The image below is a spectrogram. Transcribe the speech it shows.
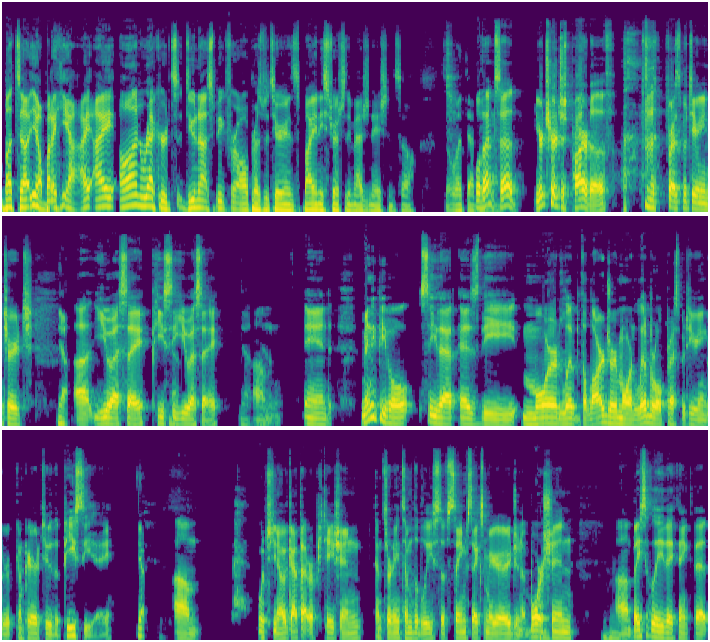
But uh, you know, but I, yeah, I, I on records do not speak for all Presbyterians by any stretch of the imagination. So, so let that. Well, be that said, your church is part of the Presbyterian Church, Yeah. uh, USA, PC USA, Yeah. um, and many people see that as the more lib- the larger, more liberal Presbyterian group compared to the PCA. Yep. Um, which you know got that reputation concerning some of the beliefs of same-sex marriage and abortion. Mhm. Um, basically, they think that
